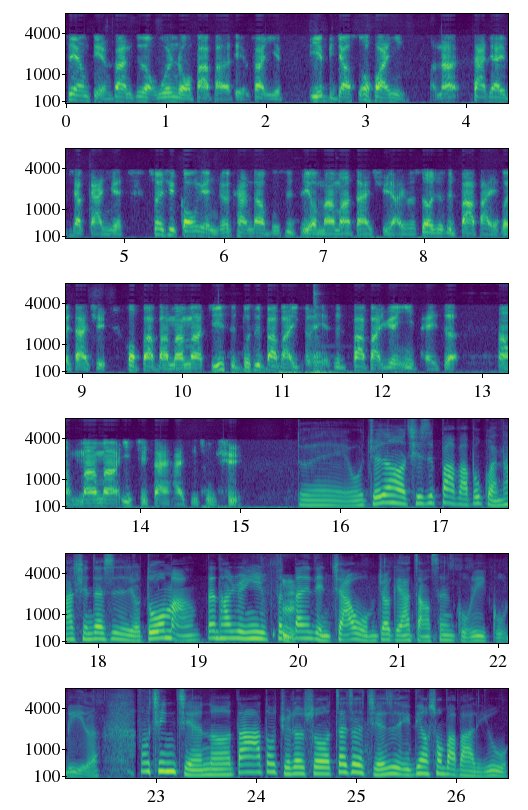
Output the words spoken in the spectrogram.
这样典范，这种温柔爸爸的典范也也比较受欢迎。那大家也比较甘愿，所以去公园你就会看到，不是只有妈妈带去啊，有时候就是爸爸也会带去，或爸爸妈妈，即使不是爸爸一个人，也是爸爸愿意陪着啊妈妈一起带孩子出去。对，我觉得哦，其实爸爸不管他现在是有多忙，但他愿意分担一点家务，我们就要给他掌声鼓励鼓励了。父亲节呢，大家都觉得说，在这个节日一定要送爸爸礼物。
